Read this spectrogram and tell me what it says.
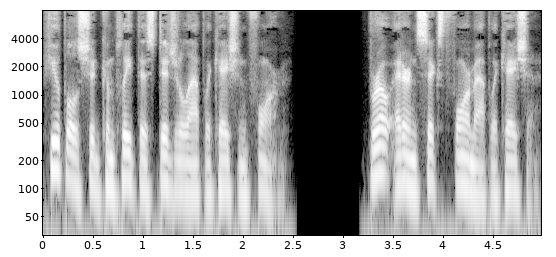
Pupils should complete this digital application form. Bro Edern 6th form application.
